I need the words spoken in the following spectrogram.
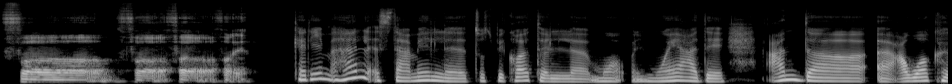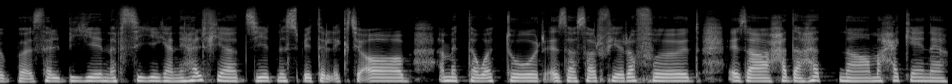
ف ف ف, ف... كريم هل استعمال التطبيقات المواعدة عندها عواقب سلبية نفسية؟ يعني هل فيها تزيد نسبة الاكتئاب أم التوتر؟ إذا صار في رفض إذا حدا هتنا ما حكينا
